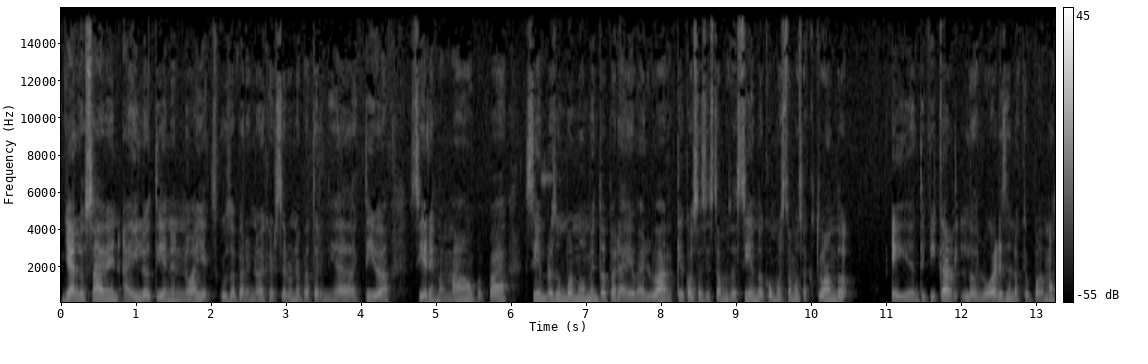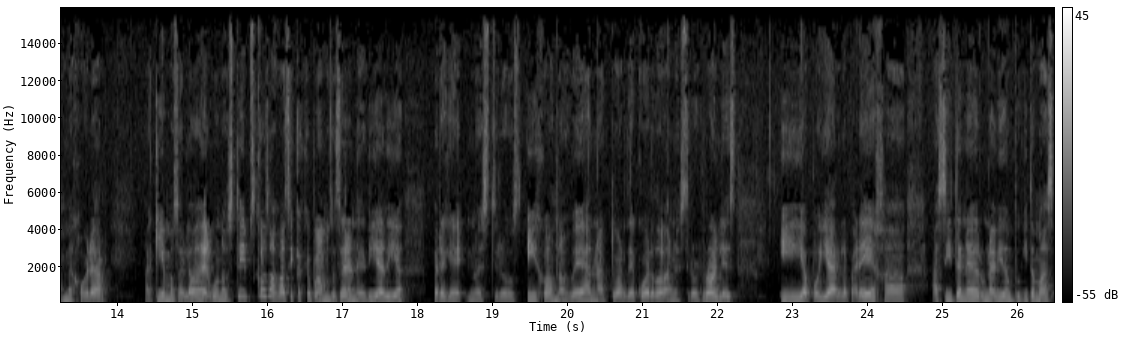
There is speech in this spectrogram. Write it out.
Ya lo saben, ahí lo tienen, no hay excusa para no ejercer una paternidad activa. Si eres mamá o papá, siempre es un buen momento para evaluar qué cosas estamos haciendo, cómo estamos actuando e identificar los lugares en los que podemos mejorar. Aquí hemos hablado de algunos tips, cosas básicas que podemos hacer en el día a día para que nuestros hijos nos vean actuar de acuerdo a nuestros roles y apoyar a la pareja, así tener una vida un poquito más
